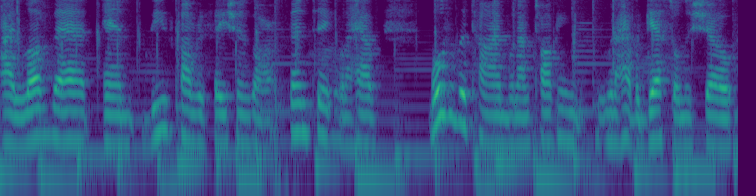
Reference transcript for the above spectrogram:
I love that. And these conversations are authentic. When I have, most of the time, when I'm talking, when I have a guest on the show,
